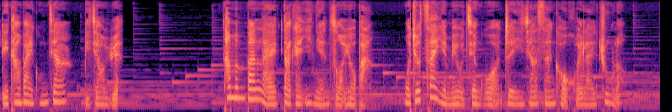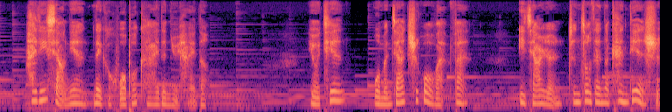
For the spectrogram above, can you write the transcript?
离他外公家比较远。他们搬来大概一年左右吧，我就再也没有见过这一家三口回来住了，还挺想念那个活泼可爱的女孩的。有天，我们家吃过晚饭，一家人正坐在那看电视，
